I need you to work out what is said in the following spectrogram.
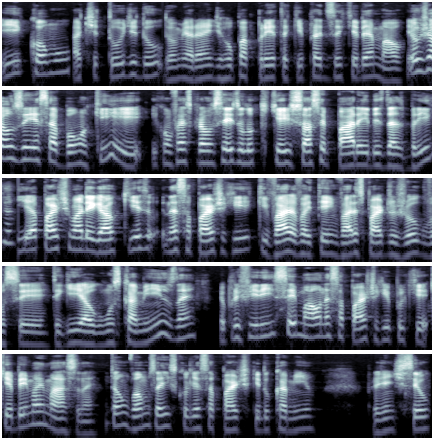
E como atitude do, do Homem-Aranha de roupa preta aqui para dizer que ele é mal. Eu já usei essa bom aqui e, e confesso para vocês, o Luke Cage só separa eles das brigas. E a parte mais legal que nessa parte aqui, que vai, vai ter em várias partes do jogo, você seguir alguns caminhos, né? Eu preferi ser mal nessa parte aqui porque que é bem mais massa, né? Então vamos aí escolher essa parte aqui do caminho pra gente ser,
